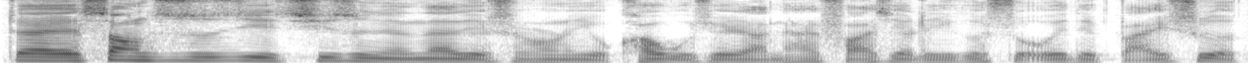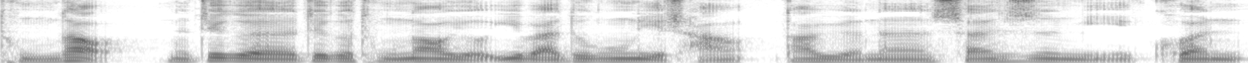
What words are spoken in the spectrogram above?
在上世纪七十年代的时候呢，有考古学家呢还发现了一个所谓的白色通道。那这个这个通道有一百多公里长，大约呢三四米宽，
